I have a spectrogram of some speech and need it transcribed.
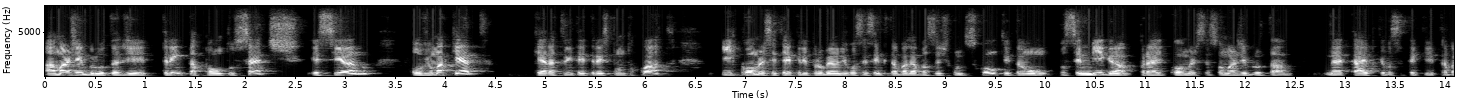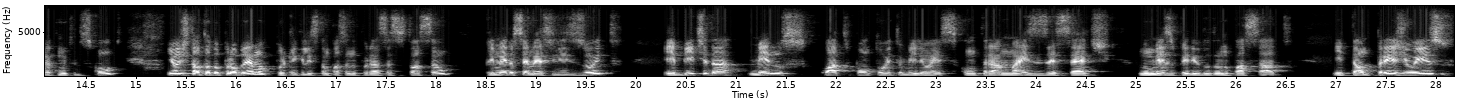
A margem bruta de 30,7% esse ano, houve uma queda, que era 33,4%. E-commerce tem aquele problema de você sempre trabalhar bastante com desconto, então você migra para e-commerce, a sua margem bruta né, cai porque você tem que trabalhar com muito desconto. E onde está todo o problema? Por que, que eles estão passando por essa situação? Primeiro semestre de 18, EBITDA menos 4,8 milhões, contra mais 17 no mesmo período do ano passado. Então, prejuízo,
